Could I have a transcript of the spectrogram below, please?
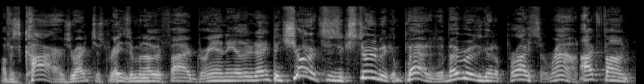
of his cars, right? Just raised him another five grand the other day. Insurance is extremely competitive. Everybody's going to price around. I found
